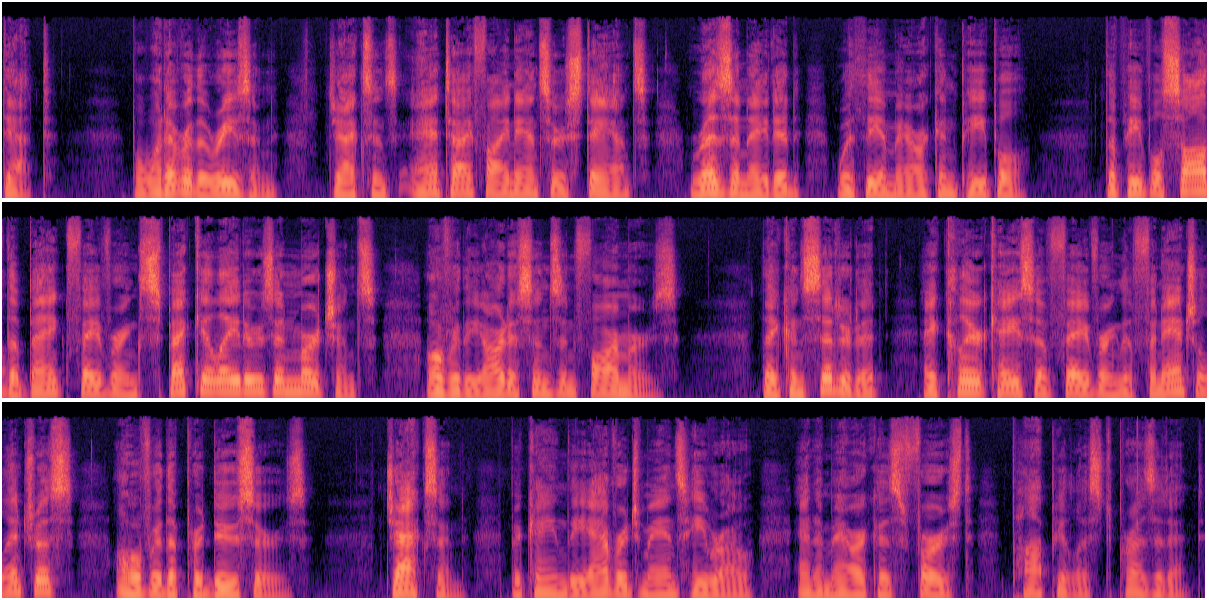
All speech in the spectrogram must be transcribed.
debt. But whatever the reason, Jackson's anti financer stance resonated with the American people. The people saw the bank favoring speculators and merchants over the artisans and farmers. They considered it a clear case of favoring the financial interests over the producers. Jackson became the average man's hero and America's first populist president.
